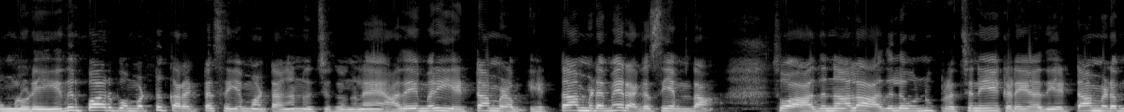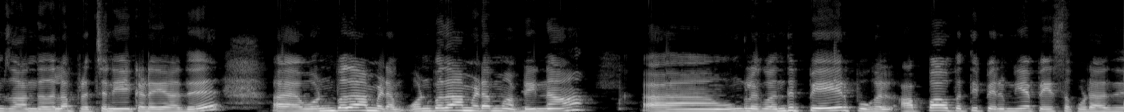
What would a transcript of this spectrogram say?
உங்களுடைய எதிர்பார்ப்பை மட்டும் கரெக்டாக செய்ய மாட்டாங்கன்னு வச்சுக்கோங்களேன். அதே மாதிரி எட்டாம் இடம் எட்டாம் இடமே ரகசியம் தான் ஸோ அதனால அதில் ஒன்றும் பிரச்சனையே கிடையாது. எட்டாம் இடம் சார்ந்ததெல்லாம் பிரச்சனையே கிடையாது. ஒன்பதாம் இடம் ஒன்பதாம் இடம் அப்படின்னா உங்களுக்கு வந்து பேர் புகழ். அப்பாவை பற்றி பெருமையாக பேசக்கூடாது.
